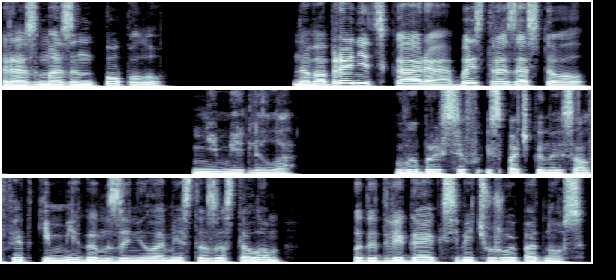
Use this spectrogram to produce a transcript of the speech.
размазан по полу». «Новобранец Кара, быстро за стол!» Не медлила. Выбросив испачканные салфетки, мигом заняла место за столом, пододвигая к себе чужой поднос.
